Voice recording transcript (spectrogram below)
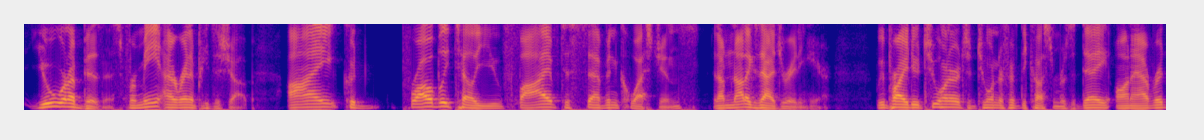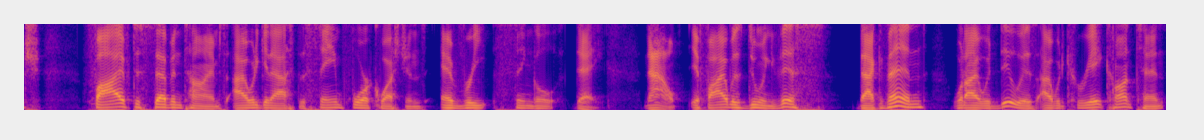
You run a business. For me, I ran a pizza shop. I could probably tell you five to seven questions, and I'm not exaggerating here. We probably do 200 to 250 customers a day on average. Five to seven times, I would get asked the same four questions every single day. Now, if I was doing this back then, what I would do is I would create content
